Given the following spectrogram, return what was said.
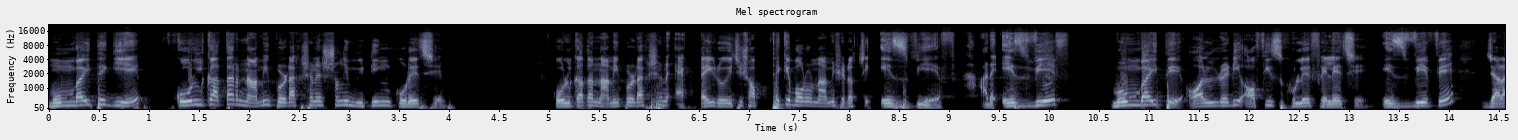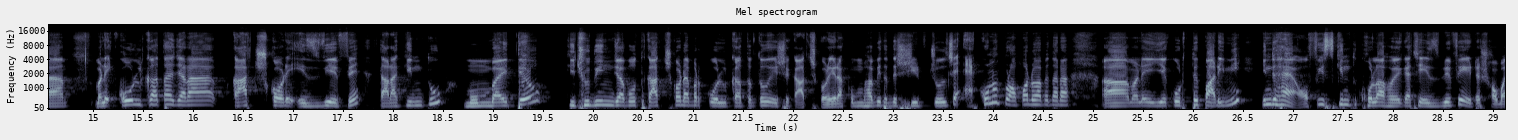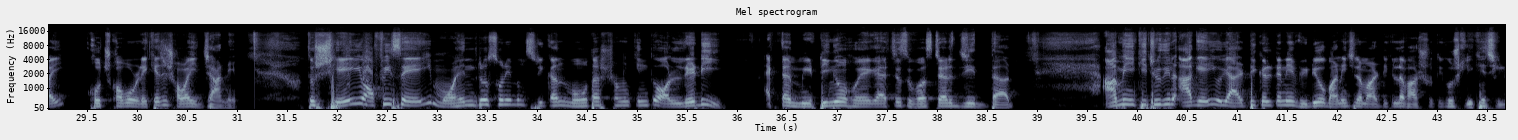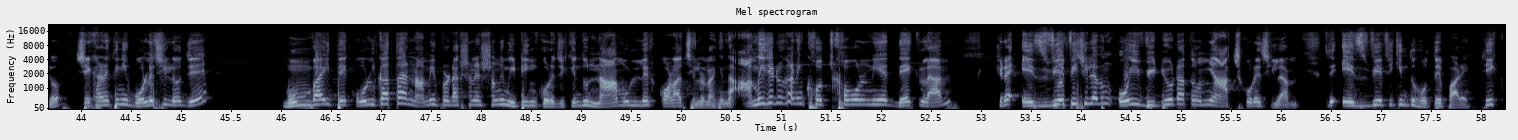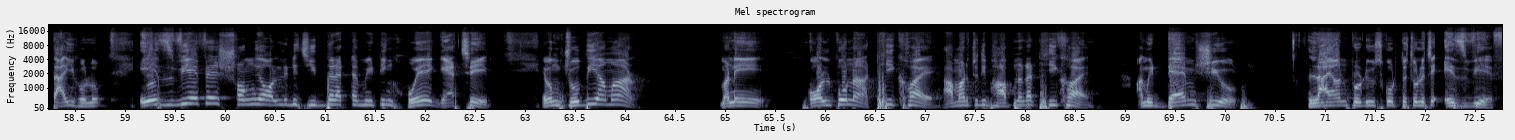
মুম্বাইতে গিয়ে কলকাতার নামি প্রোডাকশনের সঙ্গে মিটিং করেছে। কলকাতার নামি প্রোডাকশন একটাই রয়েছে সব থেকে বড় নামি সেটা হচ্ছে এসভিএফ। আর এসভিএফ মুম্বাইতে অলরেডি অফিস খুলে ফেলেছে। এসভিএফ এ যারা মানে কলকাতায় যারা কাজ করে এসভিএফ এ, তারা কিন্তু মুম্বাইতেও কিছুদিন যাবৎ কাজ করে, আবার কলকাতাতেও এসে কাজ করে। এরকম ভাবে তাদের শিফট চলছে। এখনও প্রপার ভাবে তারা মানে ইয়ে করতে পারিনি। কিন্তু হ্যাঁ অফিস কিন্তু খোলা হয়ে গেছে এসবিএফ এটা সবাই খোঁজ খবর রেখেছে, সবাই জানে। তো সেই অফিসেই মহেন্দ্র সোন এবং শ্রীকান্ত মোহতার সঙ্গে কিন্তু অলরেডি একটা মিটিংও হয়ে গেছে সুপারস্টার জিদ্দার। আমি কিছুদিন আগেই ওই আর্টিকেলটা নিয়ে ভিডিও বানিয়েছিলাম আর্টিকেলটা ভাস্বতী ঘোষ লিখেছিল। সেখানে তিনি বলেছিল যে মুম্বাইতে কলকাতার নামি প্রোডাকশনের সঙ্গে মিটিং করেছে, কিন্তু নাম উল্লেখ করা ছিল না। কিন্তু আমি যেটুখানি খোঁজ খবর নিয়ে দেখলাম, সেটা এসভিএফই ছিল এবং ওই ভিডিওটা তো আমি আজ করেছিলাম যে এসভিএফই কিন্তু হতে পারে। ঠিক তাই হলো। এসভিএফ এর সঙ্গে অলরেডি জিদ্দার একটা মিটিং হয়ে গেছে এবং যদি আমার মানে কল্পনা ঠিক হয়, আমার যদি ভাবনাটা ঠিক হয়, আমি ড্যাম শিওর লায়ন প্রডিউস করতে চলেছে এসভিএফ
